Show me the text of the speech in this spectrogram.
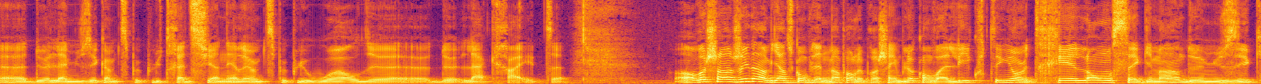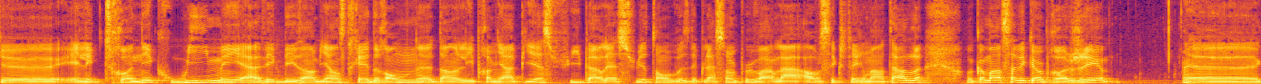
de la musique un petit peu plus traditionnelle et un petit peu plus world euh, de la crête. On va changer d'ambiance complètement pour le prochain bloc. On va aller écouter un très long segment de musique euh, électronique, oui, mais avec des ambiances très drones dans les premières pièces. Puis par la suite, on va se déplacer un peu vers la house expérimentale. On va commencer avec un projet euh,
